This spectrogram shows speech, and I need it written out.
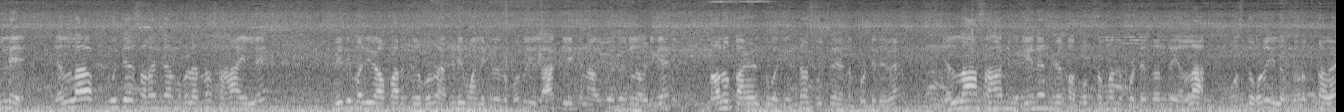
ಇಲ್ಲಿ ಎಲ್ಲ ಪೂಜೆ ಸರಂಜಾಮುಗಳನ್ನು ಸಹ ಇಲ್ಲಿ ಬೀದಿ ಬದಿ ವ್ಯಾಪಾರಸ್ಥರು ಇರ್ಬೋದು, ಅಂಗಡಿ ಮಾಲೀಕರು ಇರ್ಬೋದು, ಇಲ್ಲಿ ಹಾಕ್ಲಿಕ್ಕೆ ನಾವು ಈಗಾಗಲೇ ಅವರಿಗೆ ತಾಲೂಕು ಆಡಳಿತ ವತಿಯಿಂದ ಸೂಚನೆಯನ್ನು ಕೊಟ್ಟಿದ್ದೇವೆ. ಎಲ್ಲ ಸಹ ನಿಮ್ಗೆ ಏನೇನು ಬೇಕು ಹಬ್ಬಕ್ಕೆ ಸಂಬಂಧಪಟ್ಟಿದ್ದಂಥ ಎಲ್ಲ ವಸ್ತುಗಳು ಇಲ್ಲಿ ದೊರಕ್ತವೆ.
